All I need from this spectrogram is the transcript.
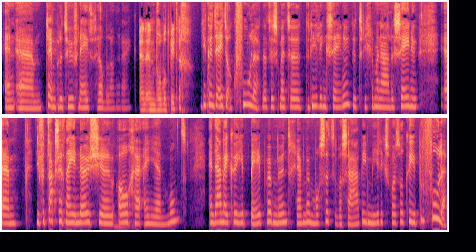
En um, temperatuur van eten is heel belangrijk. En, en bijvoorbeeld pittig? Je kunt eten ook voelen. Dat is met de drielingszenuw, de trigeminale zenuw. Um, die vertakt zich naar je neus, je ogen en je mond. En daarmee kun je peper, munt, gember, mosterd, wasabi, mierikswortel kun je voelen.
